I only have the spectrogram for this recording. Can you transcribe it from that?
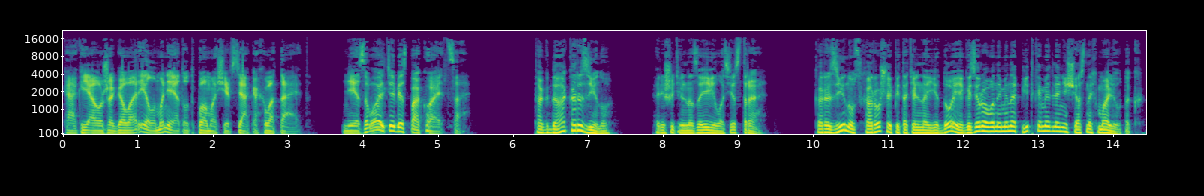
«Как я уже говорил, мне тут помощи всяко хватает. Не извольте беспокоиться». «Тогда корзину», — решительно заявила сестра. «Корзину с хорошей питательной едой и газированными напитками для несчастных малюток».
